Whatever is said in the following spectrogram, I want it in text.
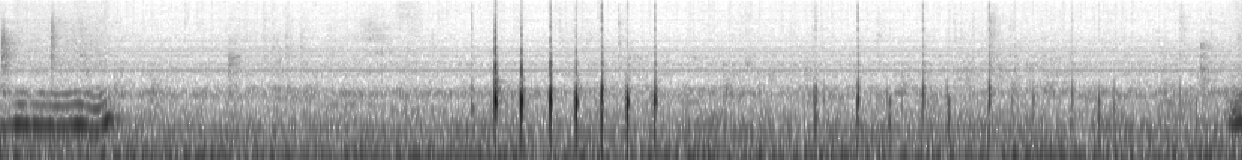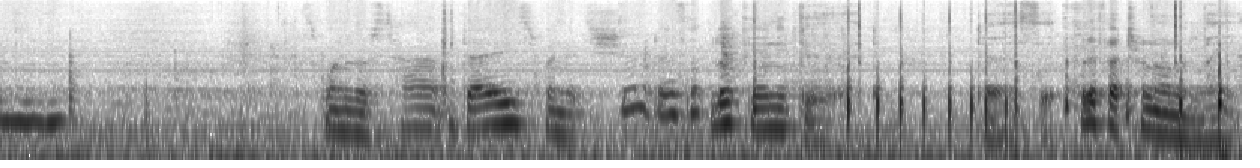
Mm. Mm. It's one of those time, days when it sure doesn't look any good, does it? What if I turn on the lamp?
